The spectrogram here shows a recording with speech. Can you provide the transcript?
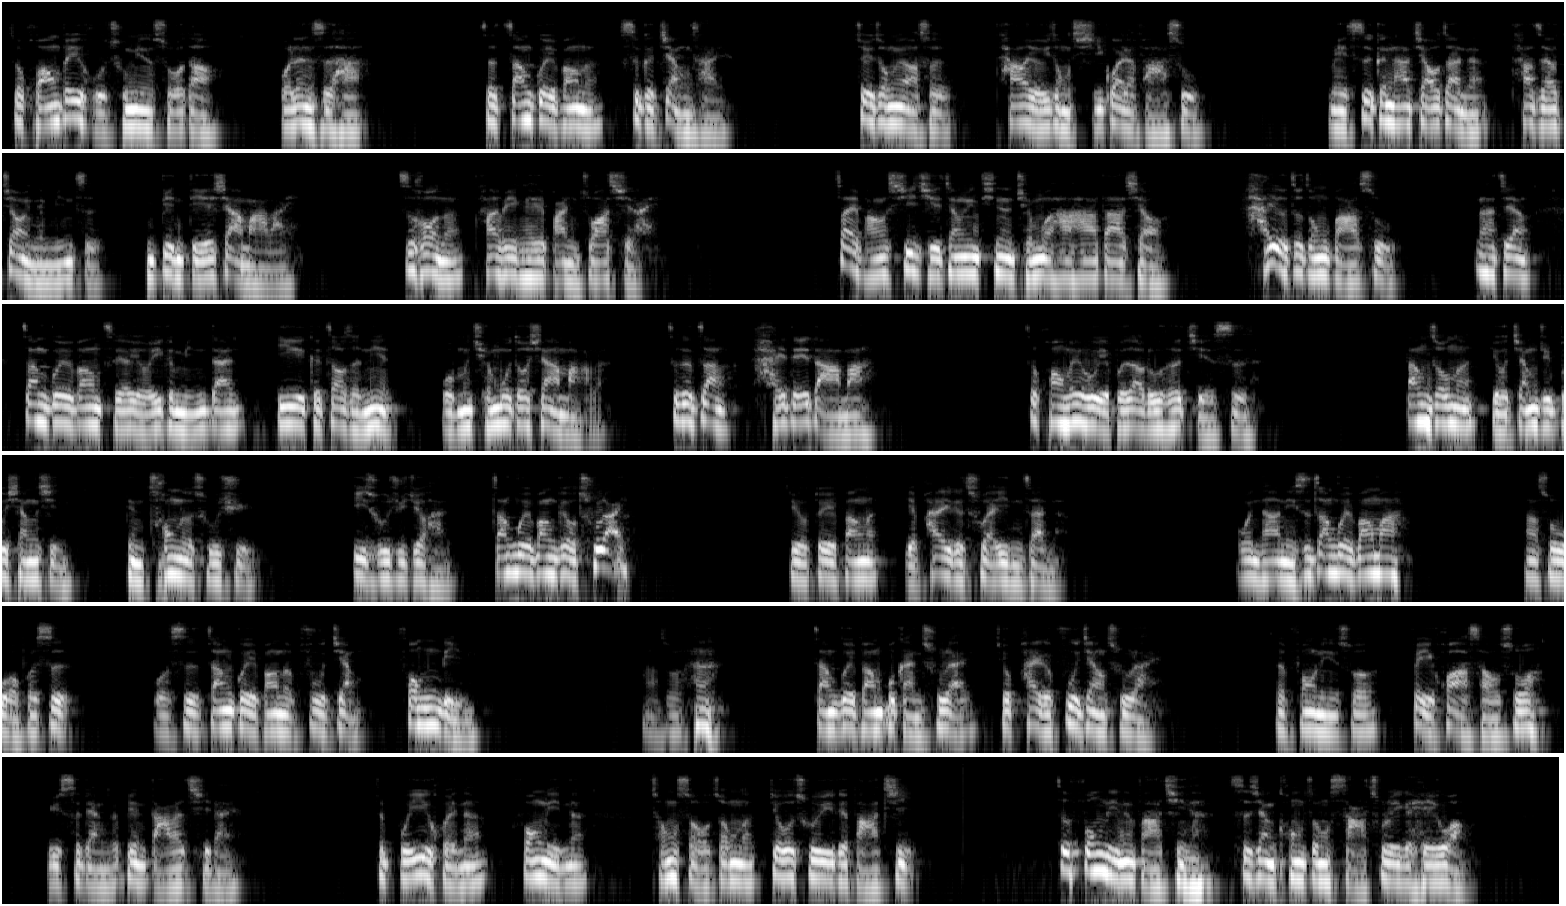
这黄飞虎出面说道：“我认识他。这张桂芳呢是个将才，最重要是他有一种奇怪的法术。每次跟他交战呢，他只要叫你的名字，你便跌下马来。之后呢，他便可以把你抓起来。”在旁西岐将军听了，全部哈哈大笑。还有这种法术？那这样张桂芳只要有一个名单，一个个照着念，我们全部都下马了。这个仗还得打吗？这黄飞虎也不知道如何解释。当中呢，有将军不相信，便冲了出去。一出去就喊：“张桂芳，给我出来！”结果对方呢，也派一个出来应战了。问他：“你是张桂芳吗？”他说：“我不是，我是张桂芳的副将风林。”他说：“哼，张桂芳不敢出来，就派个副将出来。”这风林说：“废话少说。”于是两个便打了起来。这不一会呢，风铃呢从手中呢丢出一个法器。这风铃的法器呢是向空中撒出了一个黑网，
